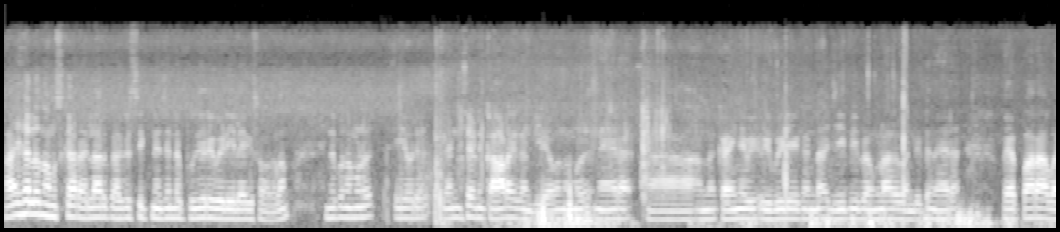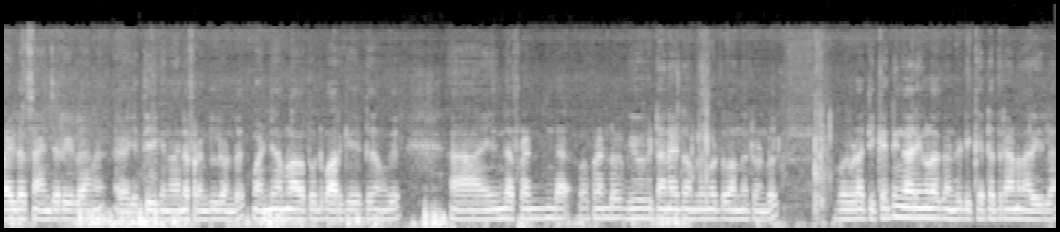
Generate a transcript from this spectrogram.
ഹായ് ഹലോ നമസ്കാരം. എല്ലാവർക്കും അഗ്രി സിഗ്നേച്ചറിന്റെ പുതിയൊരു വീഡിയോയിലേക്ക് സ്വാഗതം. ഇന്നിപ്പോൾ നമ്മൾ ഈ ഒരു രണ്ട് സൈഡ് കാടൊക്കെ കണ്ടില്ലേ? അപ്പോൾ നമ്മൾ നേരെ അന്ന് കഴിഞ്ഞ വീഡിയോ കണ്ട ജി ബി ബംഗ്ലാവ് കണ്ടിട്ട് നേരെ വേപ്പാറ വൈൽഡ് സാഞ്ചുറിയിലാണ് എത്തിയിരിക്കുന്നത്. അതിന്റെ ഫ്രണ്ടിലുണ്ട്. വണ്ടി നമ്മൾ അകത്തോട്ട് പാർക്ക് ചെയ്തിട്ട് നമുക്ക് ഇതിന്റെ ഫ്രണ്ടിന്റെ ഫ്രണ്ട് വ്യൂ കിട്ടാനായിട്ട് നമ്മളിങ്ങോട്ട് വന്നിട്ടുണ്ട്. അപ്പോൾ ഇവിടെ ടിക്കറ്റും കാര്യങ്ങളൊക്കെ ഉണ്ട്. ടിക്കറ്റ് എത്രയാണെന്ന് അറിയില്ല.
